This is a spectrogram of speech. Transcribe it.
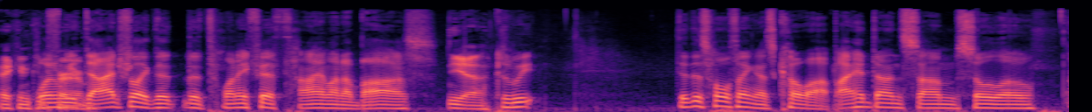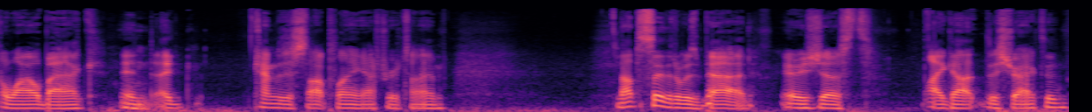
I can confirm. when we died for like the, the 25th time on a boss. Yeah. Because we did this whole thing as co op. I had done some solo a while back, and I kind of just stopped playing after a time. Not to say that it was bad, it was just I got distracted.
